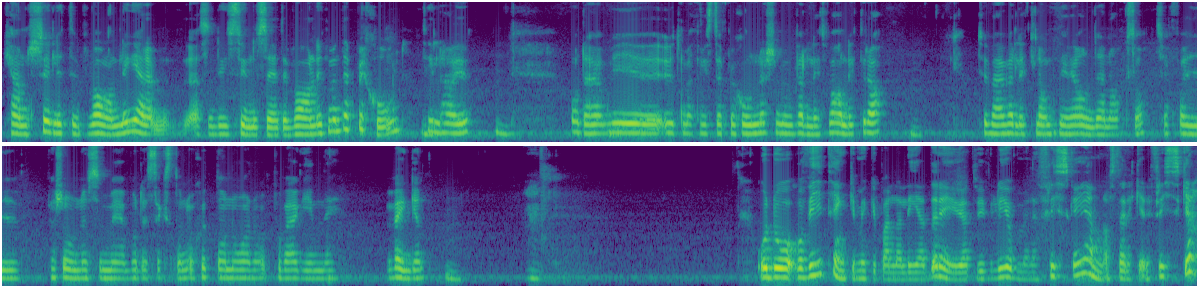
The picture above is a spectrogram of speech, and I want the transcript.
kanske är lite vanligare, alltså det är synd att säga att det är vanligt, men depression tillhör ju. Mm. Och där har vi ju utmattningsdepressioner som är väldigt vanligt idag. Mm. Tyvärr väldigt långt ner i åldrarna också. Träffar ju personer som är både 16 och 17 år och på väg in i väggen. Och då, vad vi tänker mycket på alla ledare är ju att vi vill jobba med den friska hjärnan och stärka det friska.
